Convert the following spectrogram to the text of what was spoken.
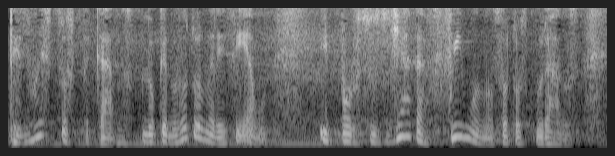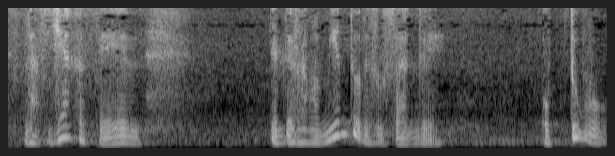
De nuestros pecados, lo que nosotros merecíamos. Y por sus llagas fuimos nosotros curados. Las llagas de Él, el derramamiento de su sangre, obtuvo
